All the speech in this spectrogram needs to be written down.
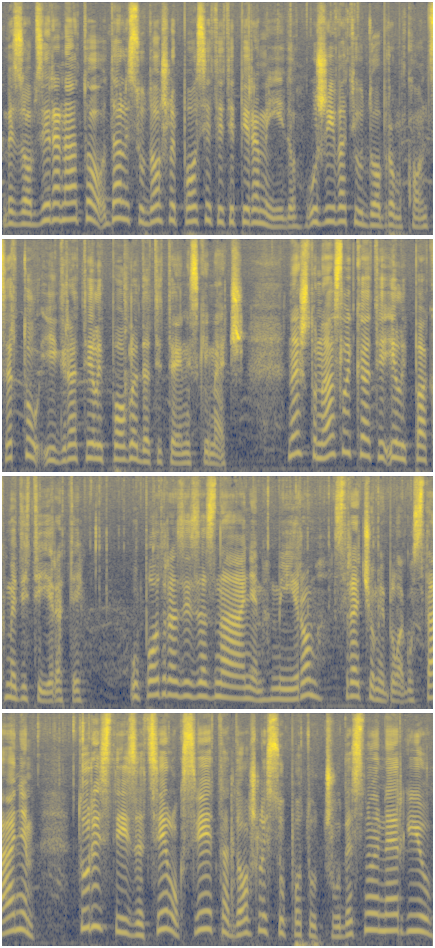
Bez obzira na to da li su došli posjetiti piramidu, uživati u dobrom koncertu, igrati ili pogledati teniski meč, nešto naslikati ili pak meditirati. U potrazi za znanjem, mirom, srećom i blagostanjem, turisti iza cijelog svijeta došli su po tu čudesnu energiju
